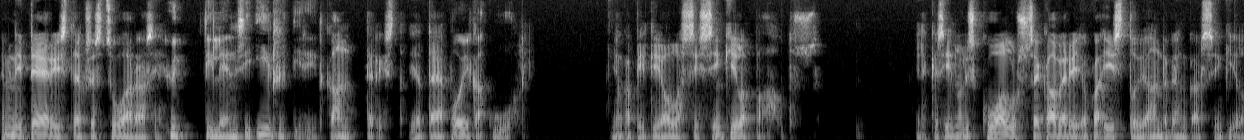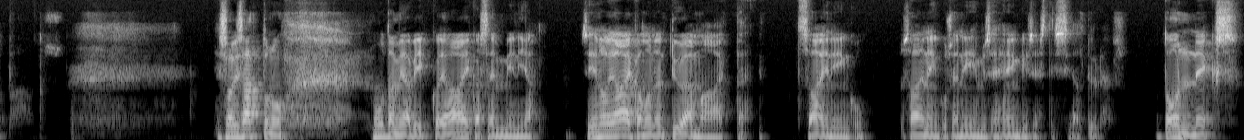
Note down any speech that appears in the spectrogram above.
ne meni T-risteyksestä suoraan, se hytti lensi irti siitä kantterista ja tämä poika kuoli, joka piti olla siis siinä kilpa-autossa. Eli siinä olisi kuollut se kaveri, joka istui Andrean kanssa siinä kilpa-autossa. Ja se oli sattunut muutamia viikkoja aikaisemmin ja siinä oli aikamoinen työmaa, että sai, niin kuin, sai niin kuin sen ihmisen henkisesti sieltä ylös. Mutta onneksi,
